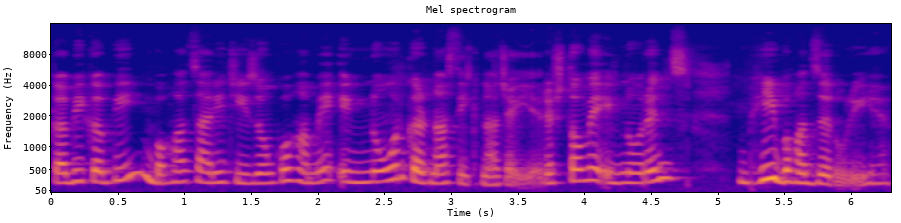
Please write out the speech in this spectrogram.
कभी कभी बहुत सारी चीज़ों को हमें इग्नोर करना सीखना चाहिए। रिश्तों में इग्नोरेंस भी बहुत ज़रूरी है।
